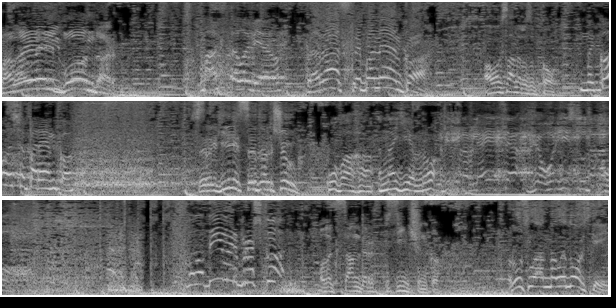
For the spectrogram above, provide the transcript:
Валерій Бондар. Макс Таловєров. Тарас Степаненко, Олександр Зубков. Микола Шапаренко. Сергій Сидорчук. Увага! На євро Відправляється Георгій Судаков. Володимир Брошко. Олександр Зінченко. Руслан Малиновський,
